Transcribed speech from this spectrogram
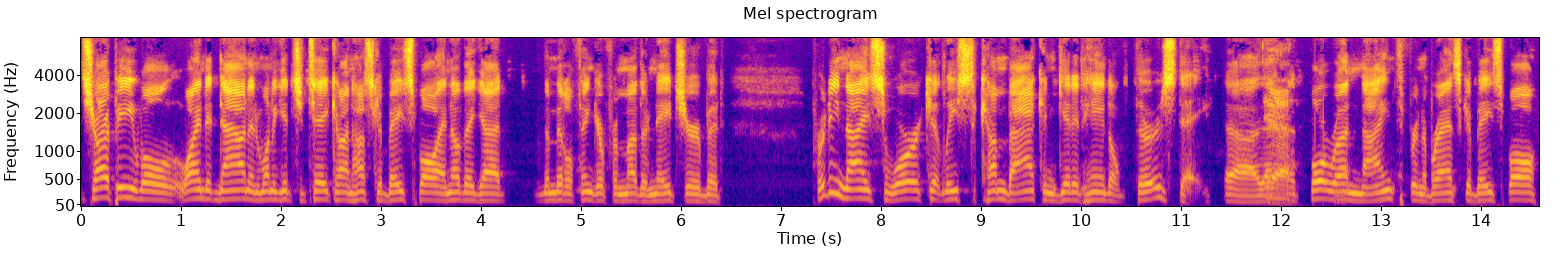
Sharpie, will wind it down and want to get your take on Husker baseball. I know they got the middle finger from Mother Nature, but pretty nice work at least to come back and get it handled Thursday. Uh, that, yeah. that four run ninth for Nebraska baseball,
